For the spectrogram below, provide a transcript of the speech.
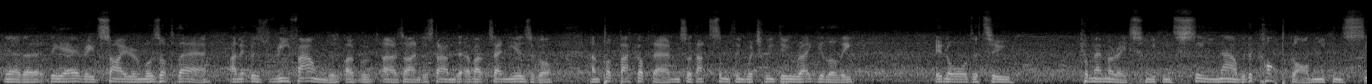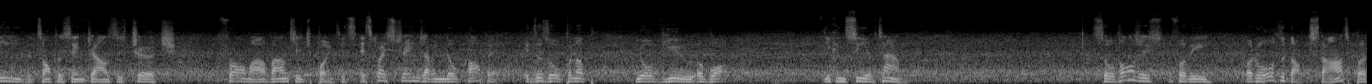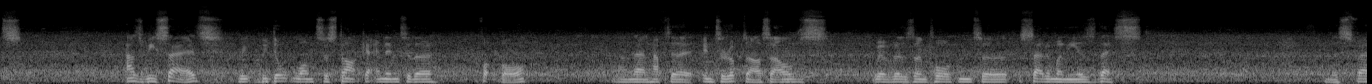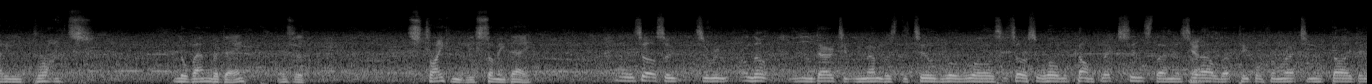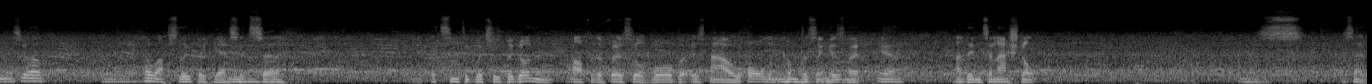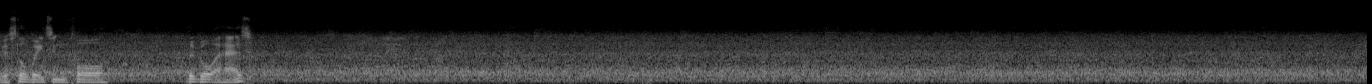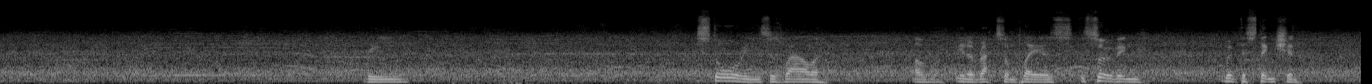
yeah, the, the air raid siren was up there and it was refound, as I understand it, about 10 years ago and put back up there. And so that's something which we do regularly in order to commemorate. We can see now, with the Kop gone, you can see the top of St Giles's Church from our vantage point. It's, it's quite strange having no. It, it does open up your view of what you can see of town. So apologies for the unorthodox start, but as we said, we, we don't want to start getting into the football and then have to interrupt ourselves with as important a ceremony as this. This very bright November day is a strikingly sunny day. And it's also, to re- no, doubt it remembers the two world wars. It's also all the conflicts since then as yeah. well that people from Wrexham have died in as well. Oh, absolutely, yes. It's uh, it's something which was begun after the First World War, but is now all-encompassing, isn't it? Yeah. And international. As I said, we're still waiting for the go-ahead. The stories as well of you know Wrexham players serving with distinction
